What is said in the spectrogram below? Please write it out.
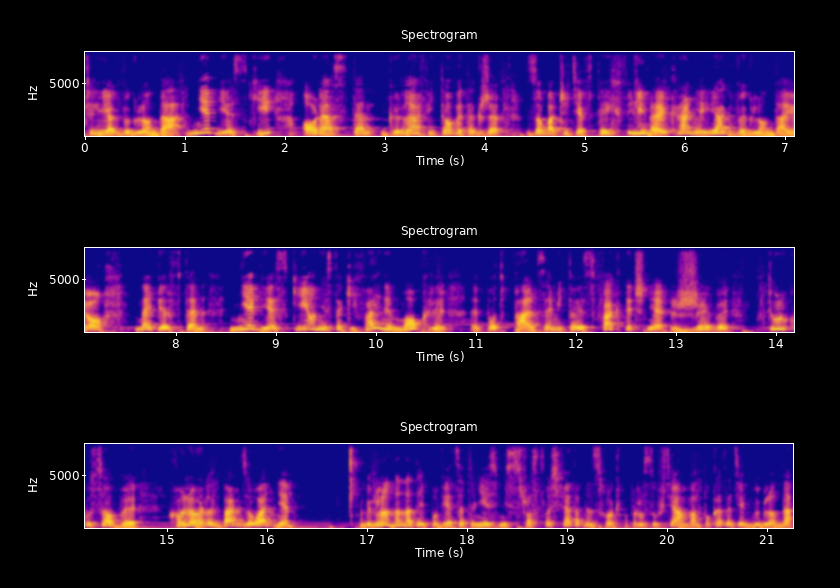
czyli jak wygląda niebieski oraz ten grafitowy, także zobaczycie w tej chwili na ekranie, jak wyglądają. Najpierw ten niebieski, on jest taki fajny, mokry pod palcem i to jest faktycznie żywy, turkusowy kolor, bardzo ładnie Wygląda na tej powiece, to nie jest Mistrzostwo Świata ten słocz, po prostu chciałam Wam pokazać jak wygląda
